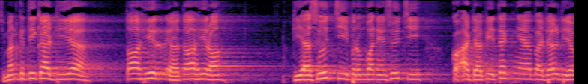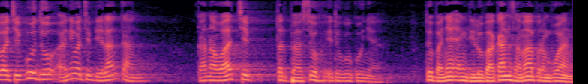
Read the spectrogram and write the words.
Cuman ketika dia tahir ya tahirah, dia suci, perempuan yang suci, kok ada piteknya padahal dia wajib wudhu, nah ini wajib dihilangkan. Karena wajib terbasuh itu kukunya. Itu banyak yang dilupakan sama perempuan.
